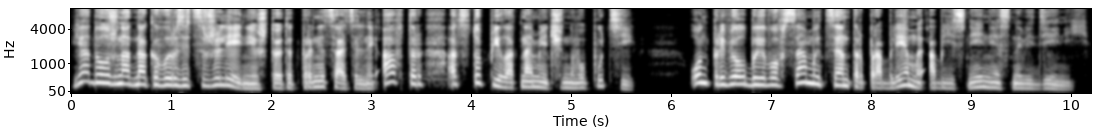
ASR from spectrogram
Я должен, однако, выразить сожаление, что этот проницательный автор отступил от намеченного пути. Он привел бы его в самый центр проблемы объяснения сновидений.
